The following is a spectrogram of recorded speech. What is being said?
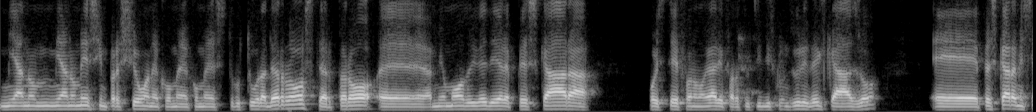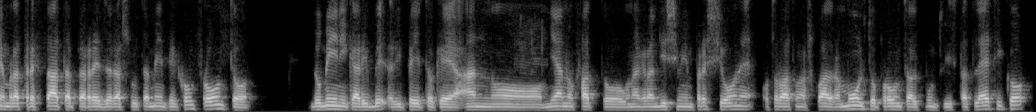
Mi hanno, mi hanno messo impressione come, come, struttura del roster, però eh, a mio modo di vedere Pescara, poi Stefano magari farà tutti i discongiuri del caso, eh, Pescara mi sembra attrezzata per reggere assolutamente il confronto. Domenica, ripeto, che hanno, mi hanno fatto una grandissima impressione. Ho trovato una squadra molto pronta dal punto di vista atletico,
